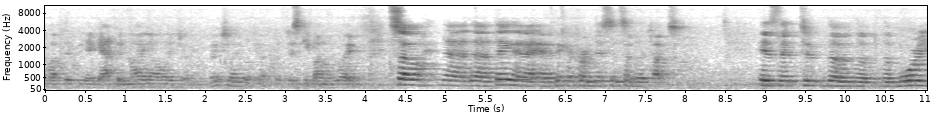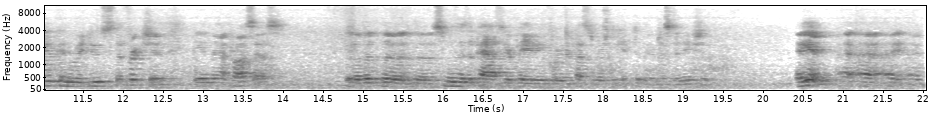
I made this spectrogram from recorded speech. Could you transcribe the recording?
come up there'd be a gap in my knowledge, or eventually I look up and just keep on my way. So the the thing that I, I think I've heard this in some of the talks is that to, the, the the more you can reduce the friction in that process, you know, the, the, the smoother the path you're paving for your customers to get to their destination. And again, I, I, I'm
